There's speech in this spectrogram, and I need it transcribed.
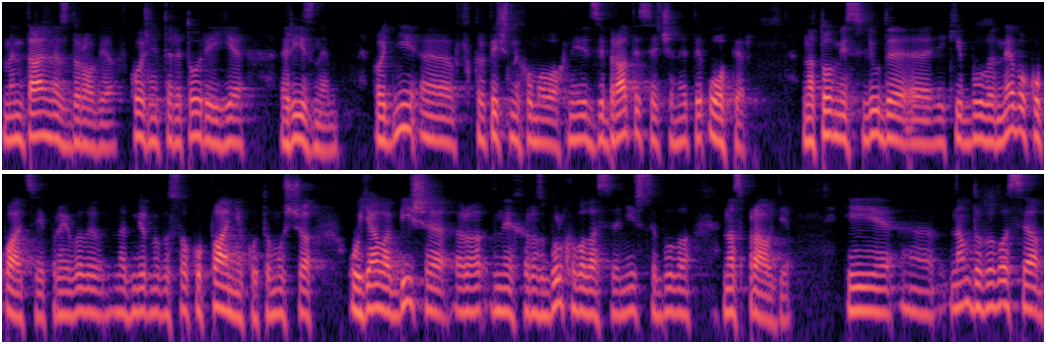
ментальне здоров'я в кожній території є різним. Одні в критичних умовах вміють зібратися і чинити опір. Натомість люди, е, які були не в окупації, проявили надмірну високу паніку, тому що уява більше в них розбурхувалася, ніж це було насправді. І е, нам довелося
